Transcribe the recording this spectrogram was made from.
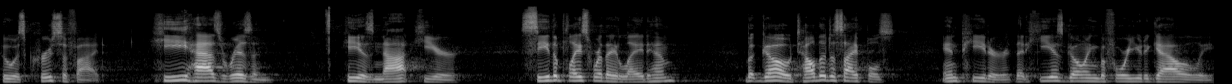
who was crucified. He has risen. He is not here. See the place where they laid him? But go, tell the disciples, and Peter that he is going before you to Galilee.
